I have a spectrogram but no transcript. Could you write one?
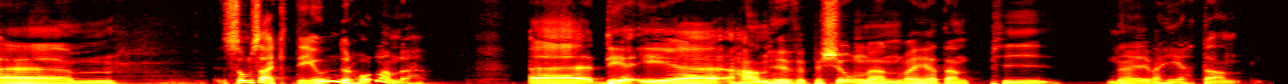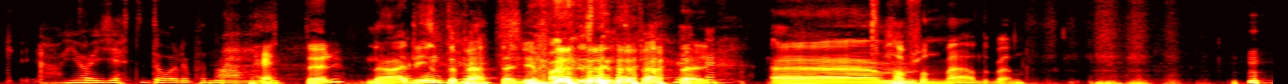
Ehm, som sagt, det är underhållande. Eh, det är han huvudpersonen, vad heter han? Pi... Nej, vad heter han? Jag är jättedålig på namn. Petter. Nej, det är inte Petter. Det är faktiskt inte Petter. Ehm, Han från Mad Men.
